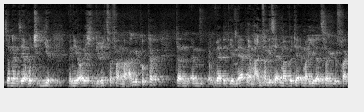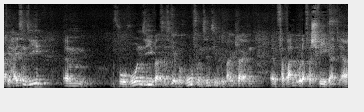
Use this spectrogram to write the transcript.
sondern sehr routiniert. Wenn ihr euch ein Gerichtsverfahren mal angeguckt habt, dann ähm, werdet ihr merken, am Anfang ist ja immer, wird ja immer jeder Zeuge gefragt, wie heißen Sie, ähm, wo wohnen Sie, was ist Ihr Beruf und sind Sie mit dem Angeklagten ähm, verwandt oder verschwägert. Ja?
